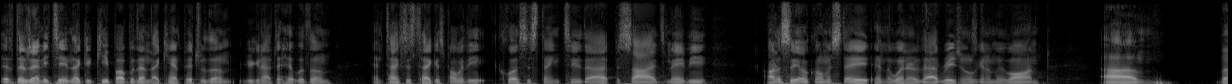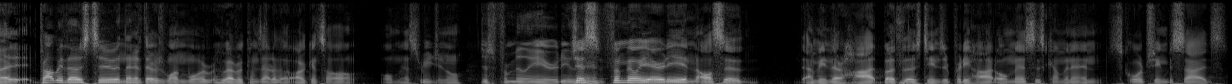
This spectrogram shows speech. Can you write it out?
if there's any team that could keep up with them that can't pitch with them, you're going to have to hit with them. And Texas Tech is probably the closest thing to that, besides maybe, honestly, Oklahoma State. And the winner of that regional is going to move on. Um, but probably those two, and then if there was one more, whoever comes out of the Arkansas Ole Miss regional, just familiarity. just there. familiarity and also, I mean, they're hot. Both of those teams are pretty hot. Ole Miss is coming in scorching. Besides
